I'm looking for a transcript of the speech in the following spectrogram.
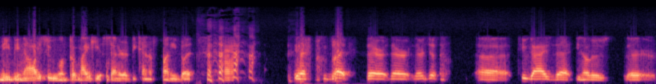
need be. Now, obviously, we wouldn't put Mikey at center; it'd be kind of funny, but uh, yeah, but they're they're they're just uh, two guys that you know there's they're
